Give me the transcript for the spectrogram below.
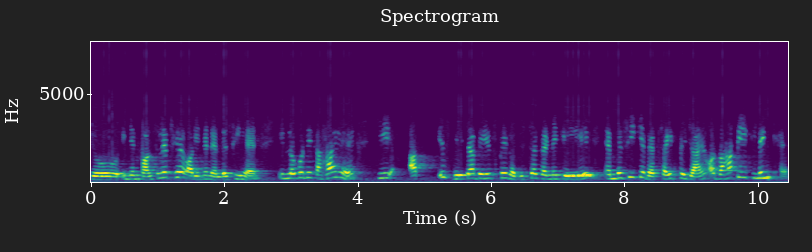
जो इंडियन कॉन्सुलेट है और इंडियन एम्बेसी है इन लोगों ने कहा है कि आप इस डेटाबेस पे रजिस्टर करने के लिए एम्बेसी के वेबसाइट पे जाएँ और वहाँ पे एक लिंक है।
